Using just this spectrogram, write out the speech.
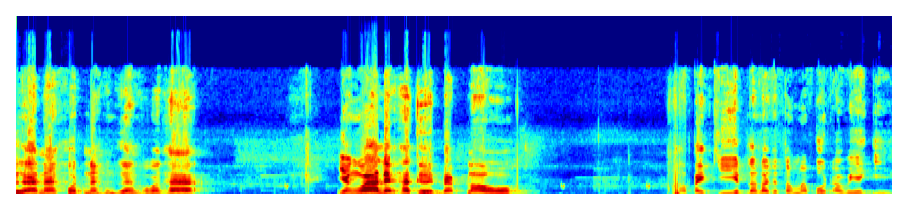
พื่ออนาคตนะเพื่อนๆเพราะว่าถ้า อย่างว่าแหละถ้าเกิดแบบเรา เราไปกีฟแล้วเราจะต้องมาปลดอเวกอีก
